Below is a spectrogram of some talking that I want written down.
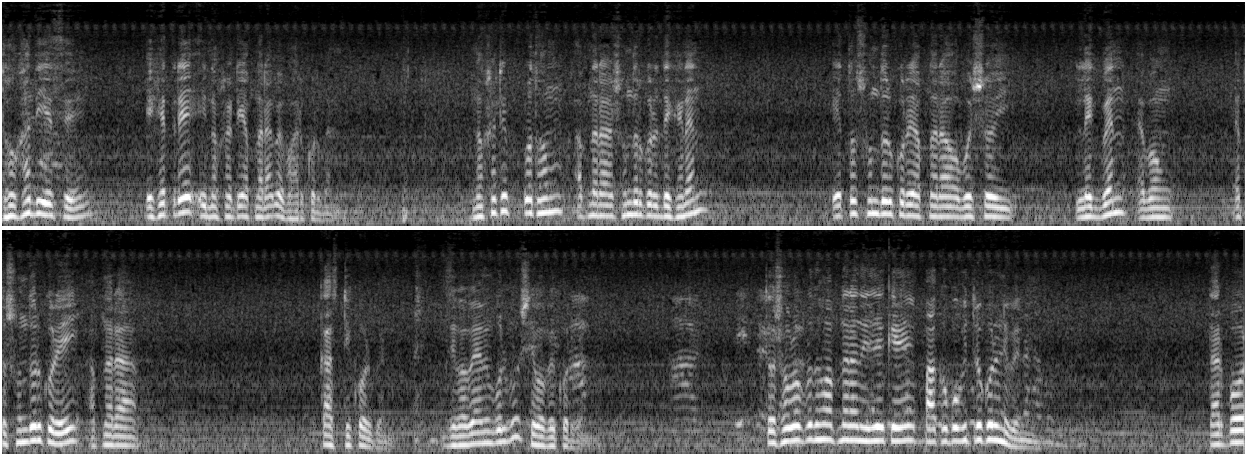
ধোকা দিয়েছে, এক্ষেত্রে এই নকশাটি আপনারা ব্যবহার করবেন। নকশাটি প্রথম আপনারা সুন্দর করে দেখে নেন। এত সুন্দর করে আপনারা অবশ্যই লিখবেন এবং এত সুন্দর করেই আপনারা কাজটি করবেন। যেভাবে আমি বলব, সেভাবে করবেন। তো সর্বপ্রথম আপনারা নিজেকে পাক পবিত্র করে নেবেন। তারপর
